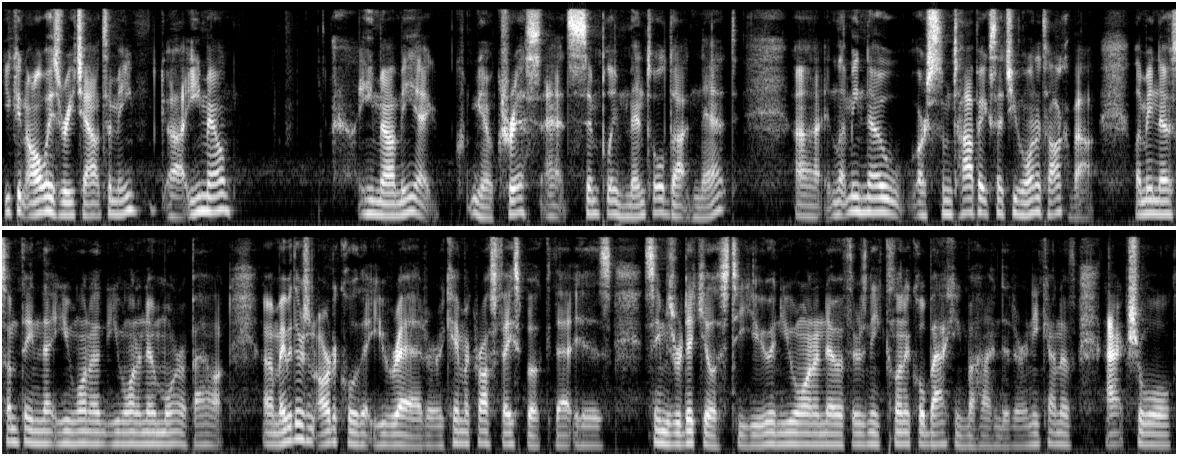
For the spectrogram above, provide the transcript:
you can always reach out to me. Uh, email email me at you know chris at simplymental.net uh, and let me know are some topics that you want to talk about. Let me know something that you want to you want to know more about. Uh, maybe there's an article that you read or came across Facebook that is seems ridiculous to you, and you want to know if there's any clinical backing behind it or any kind of actual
